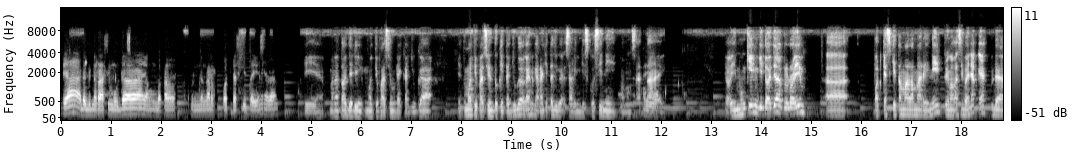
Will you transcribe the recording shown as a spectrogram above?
ya ada generasi muda yang bakal mendengar podcast kita ini ya kan Iya, mana tahu jadi motivasi mereka juga. Itu motivasi untuk kita juga kan, karena kita juga saling diskusi nih, ngomong santai. Yoi, mungkin gitu aja Abdul Rohim. Uh, podcast kita malam hari ini. Terima kasih banyak ya udah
